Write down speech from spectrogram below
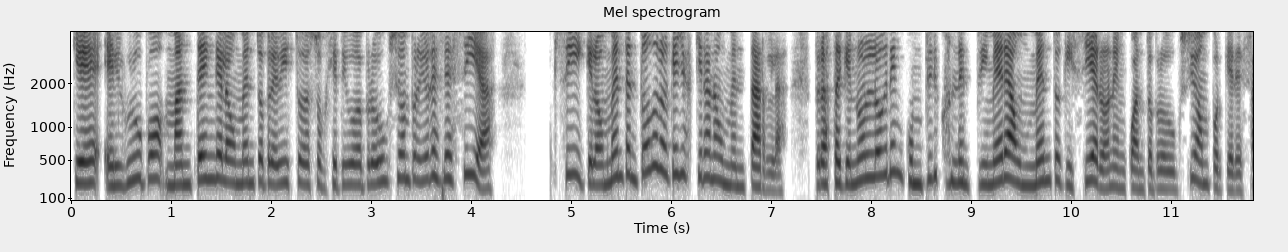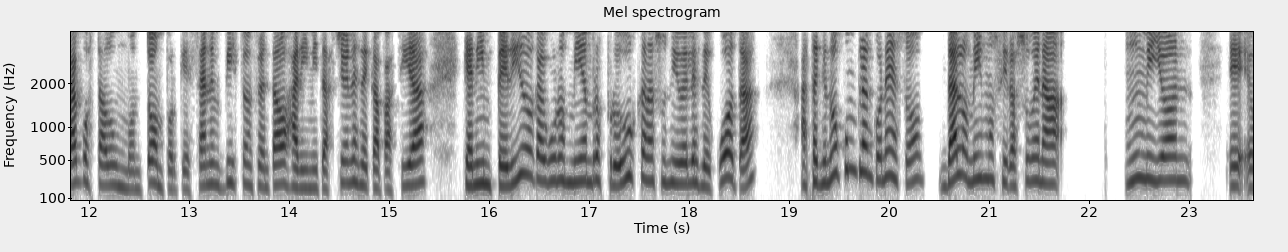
que el grupo mantenga el aumento previsto de su objetivo de producción, pero yo les decía, sí, que lo aumenten todo lo que ellos quieran aumentarla, pero hasta que no logren cumplir con el primer aumento que hicieron en cuanto a producción, porque les ha costado un montón, porque se han visto enfrentados a limitaciones de capacidad que han impedido que algunos miembros produzcan a sus niveles de cuota, hasta que no cumplan con eso, da lo mismo si la suben a un millón, eh,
